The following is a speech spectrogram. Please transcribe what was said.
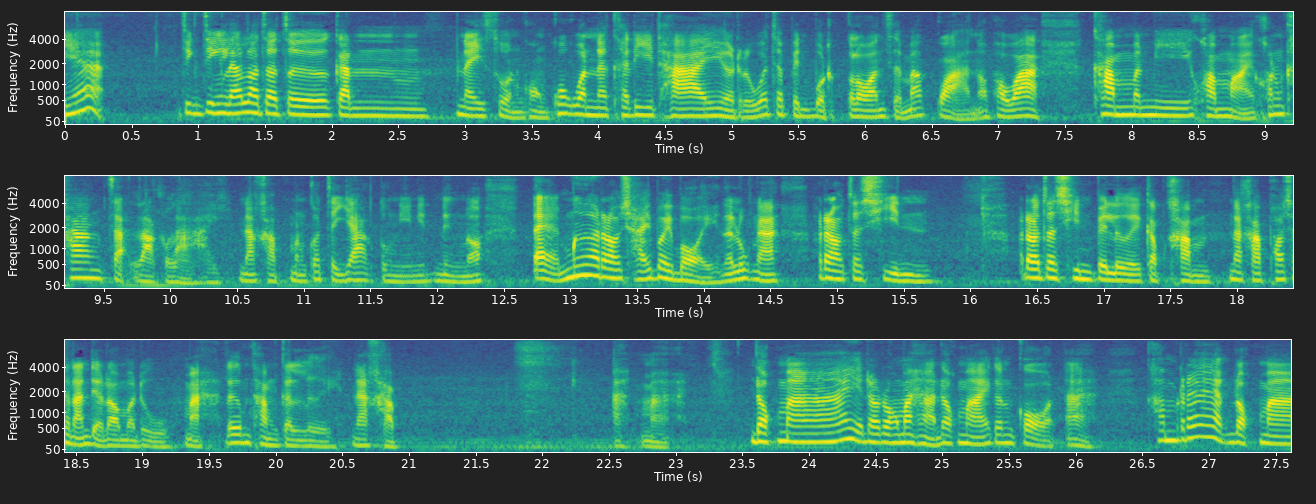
นี้ จริง ๆ แล้วเราจะเจอกันในส่วนของพวกวรรณคดีไทย หรือว่าจะเป็นบทกลอนเสียมากกว่าเนาะเพราะว่าคำมันมีความหมายค่อนข้างจะหลากหลายนะครับ มันก็จะยากตรงนี้นิดนึงเนาะแต่เมื่อเราใช้บ่อยๆ นะลูกนะ เราจะชินเราจะชินไปเลยกับคำนะครับ เพราะฉะนั้นเดี๋ยวเรามาดูมาเริ่มทำกันเลยนะครับอะมา ดอกไม้เราลองมาหาดอกไม้กันก่อนอะคำแรกดอกไม้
